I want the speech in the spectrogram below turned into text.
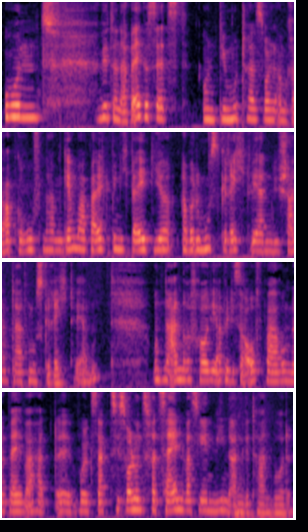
Und wird dann auch beigesetzt und die Mutter soll am Grab gerufen haben, Gemma, bald bin ich bei dir, aber du musst gerecht werden, die Schandtat muss gerecht werden. Und eine andere Frau, die auch bei dieser Aufbahrung dabei war, hat äh, wohl gesagt, sie soll uns verzeihen, was ihr in Wien angetan wurde.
